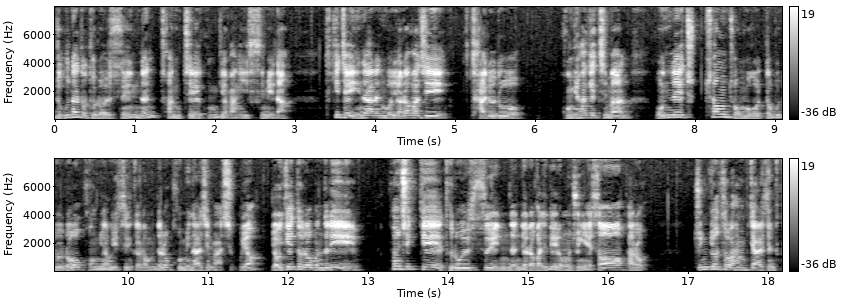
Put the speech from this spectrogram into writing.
누구나도 들어올 수 있는 전체 공개방이 있습니다. 특히 제 이날은 뭐 여러 가지 자료도 공유하겠지만 오늘의 추천 종목을 또 무료로 공유하고 있으니까 여러분들은 고민하지 마시고요. 여기에 또 여러분들이 손쉽게 들어올 수 있는 여러 가지 내용 중에서 바로 준 교수와 함께 할 수 있는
